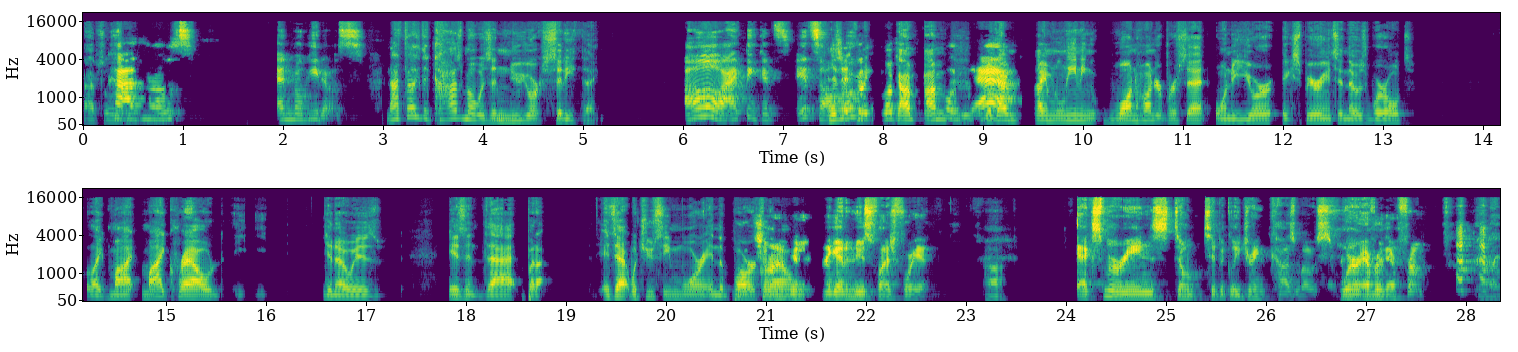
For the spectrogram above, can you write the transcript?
absolutely Cosmos, and mojitos. now i feel like the cosmo is a new york city thing Oh, I think it's it's all is it like, look i'm i'm Oh, yeah. I'm I'm leaning 100% onto your experience in those worlds. Like my my crowd, you know, is isn't that, but I, is that what you see more in the bar Well, Sean, I crowd? got, got a news flash for you. Huh. Ex-Marines don't typically drink Cosmos wherever they're from. No,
